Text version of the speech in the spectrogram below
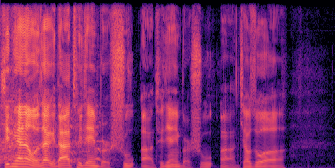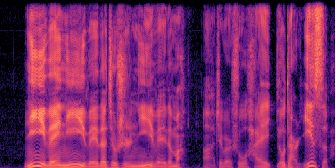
今天呢，我再给大家推荐一本书啊，推荐一本书啊，叫做《你以为你以为的就是你以为的吗》啊，这本书还有点意思吧？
